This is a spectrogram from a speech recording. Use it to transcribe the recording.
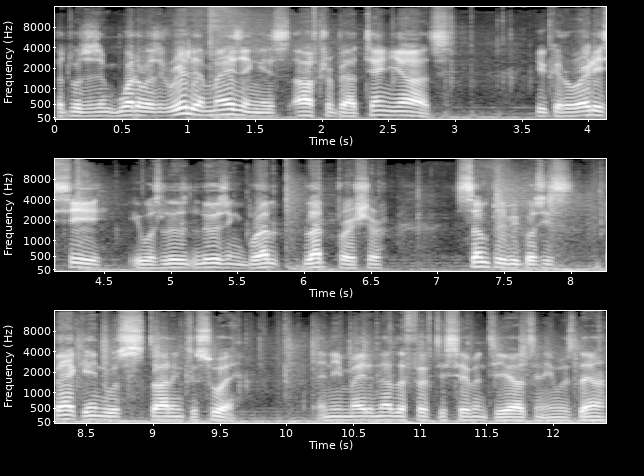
But what was, what was really amazing is after about 10 yards, you could already see he was lo losing blood, pressure simply because his back end was starting to sway. And he made another 50, 70 yards and he was down.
